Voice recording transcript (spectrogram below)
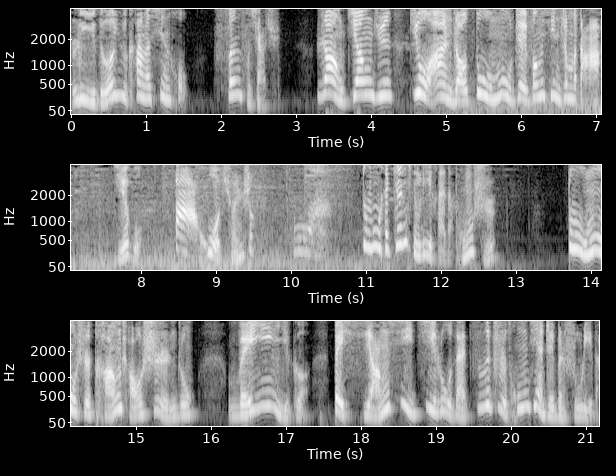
李德裕看了信后，吩咐下去。让将军就按照杜牧这封信这么打，结果大获全胜。哇，杜牧还真挺厉害的。同时，杜牧是唐朝诗人中唯一一个被详细记录在《资治通鉴》这本书里的。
